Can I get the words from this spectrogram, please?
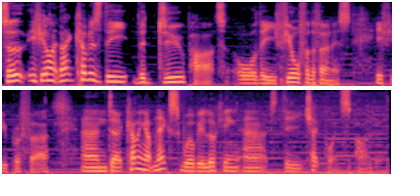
So, if you like, that covers the, the do part, or the fuel for the furnace, if you prefer. And uh, coming up next, we'll be looking at the checkpoints part of it.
